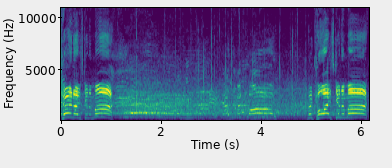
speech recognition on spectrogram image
Curnow's going to mark. McKay's going to mark.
